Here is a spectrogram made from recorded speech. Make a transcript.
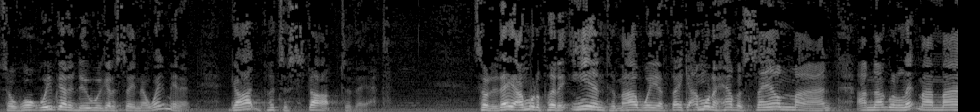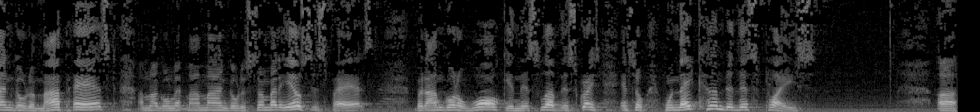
So what we've got to do, we've got to say, now wait a minute. God puts a stop to that. So today I'm going to put an end to my way of thinking. I'm going to have a sound mind. I'm not going to let my mind go to my past. I'm not going to let my mind go to somebody else's past. But I'm going to walk in this love, this grace. And so when they come to this place, uh,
